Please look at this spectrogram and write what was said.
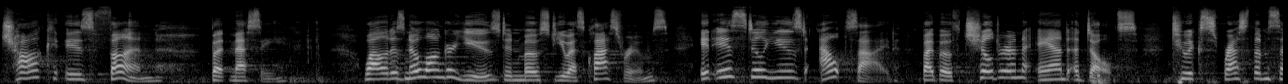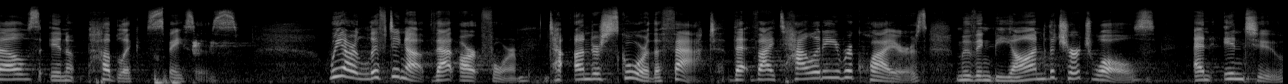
Chalk is fun, but messy. While it is no longer used in most U.S. classrooms, it is still used outside by both children and adults to express themselves in public spaces. We are lifting up that art form to underscore the fact that vitality requires moving beyond the church walls and into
